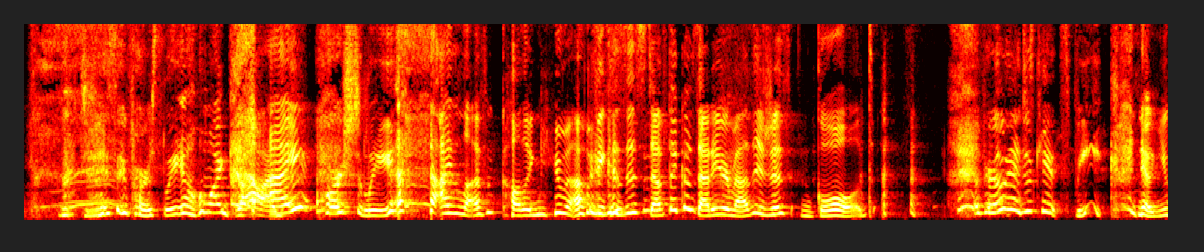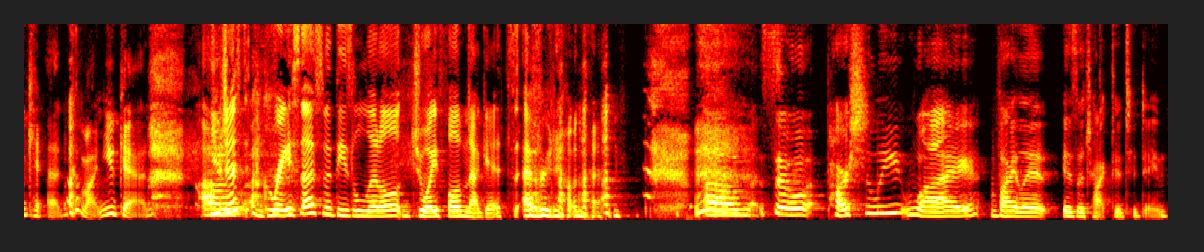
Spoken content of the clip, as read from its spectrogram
Did I say parsley? Oh my god! I- partially. I love calling you out because the stuff that comes out of your mouth is just gold. Apparently, I just can't speak. No, you can. Come on, you can. you just grace us with these little joyful nuggets every now and then. So, partially why Violet is attracted to Dain.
